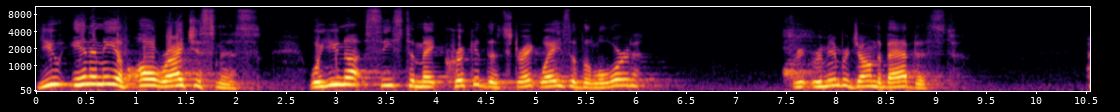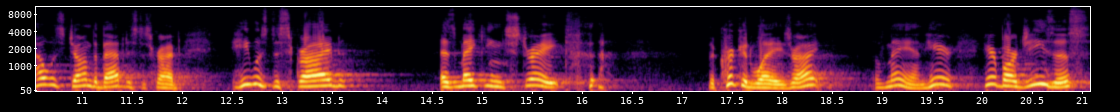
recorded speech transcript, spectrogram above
You enemy of all righteousness, will you not cease to make crooked the straight ways of the Lord? Re- remember John the Baptist. How was John the Baptist described? He was described as making straight the crooked ways, right, of man. Here, here Bar Jesus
